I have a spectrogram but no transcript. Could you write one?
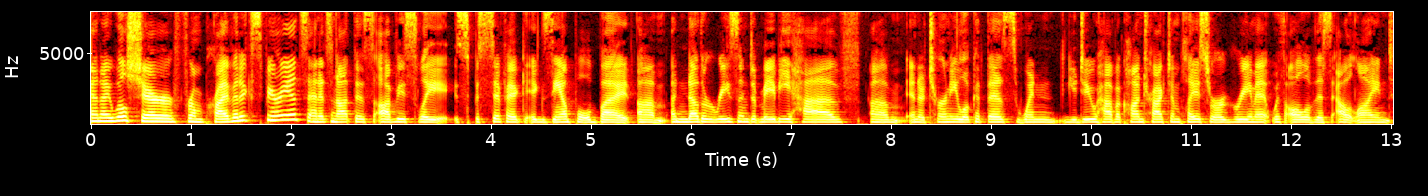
And I will share from private experience, and it's not this obviously specific example, but um, another reason to maybe have um, an attorney look at this when you do have a contract in place or agreement with all of this outlined.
